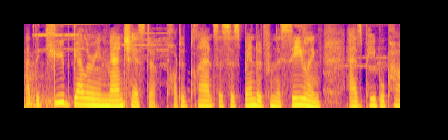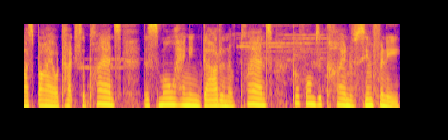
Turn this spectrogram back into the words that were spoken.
At the Cube Gallery in Manchester, potted plants are suspended from the ceiling. As people pass by or touch the plants, the small hanging garden of plants performs a kind of symphony.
